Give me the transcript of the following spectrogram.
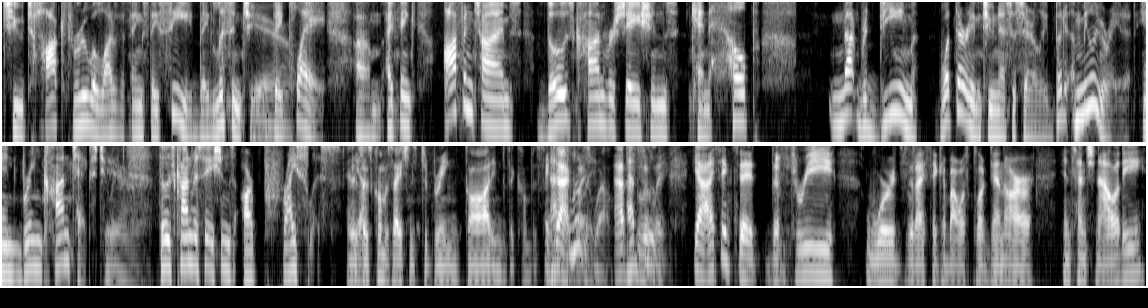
to talk through a lot of the things they see, they listen to, they play. Um, I think oftentimes those conversations can help not redeem what they're into necessarily, but ameliorate it and bring context to Yeah. it. Those conversations are priceless. And it's Yeah. those conversations to bring God into the conversation Exactly. as well. Absolutely. Absolutely. Yeah, I think that the three words that I think about with plugged in are intentionality,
